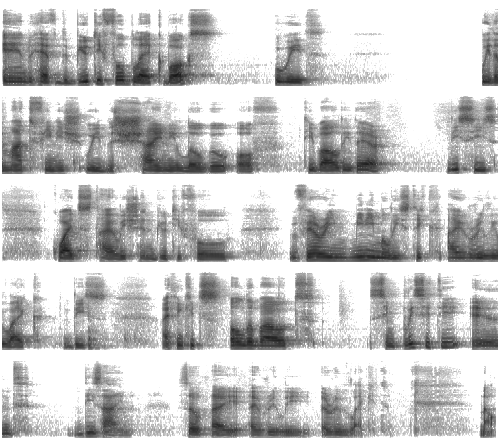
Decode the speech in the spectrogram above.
And we have the beautiful black box with with a matte finish with the shiny logo of Tibaldi there. This is quite stylish and beautiful, very minimalistic. I really like this. I think it's all about simplicity and design. So I, I really I really like it. Now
